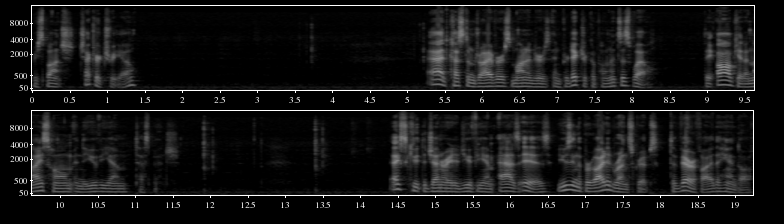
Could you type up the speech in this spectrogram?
response checker trio. Add custom drivers, monitors, and predictor components as well. They all get a nice home in the UVM test bench. Execute the generated UVM as is using the provided run scripts to verify the handoff.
